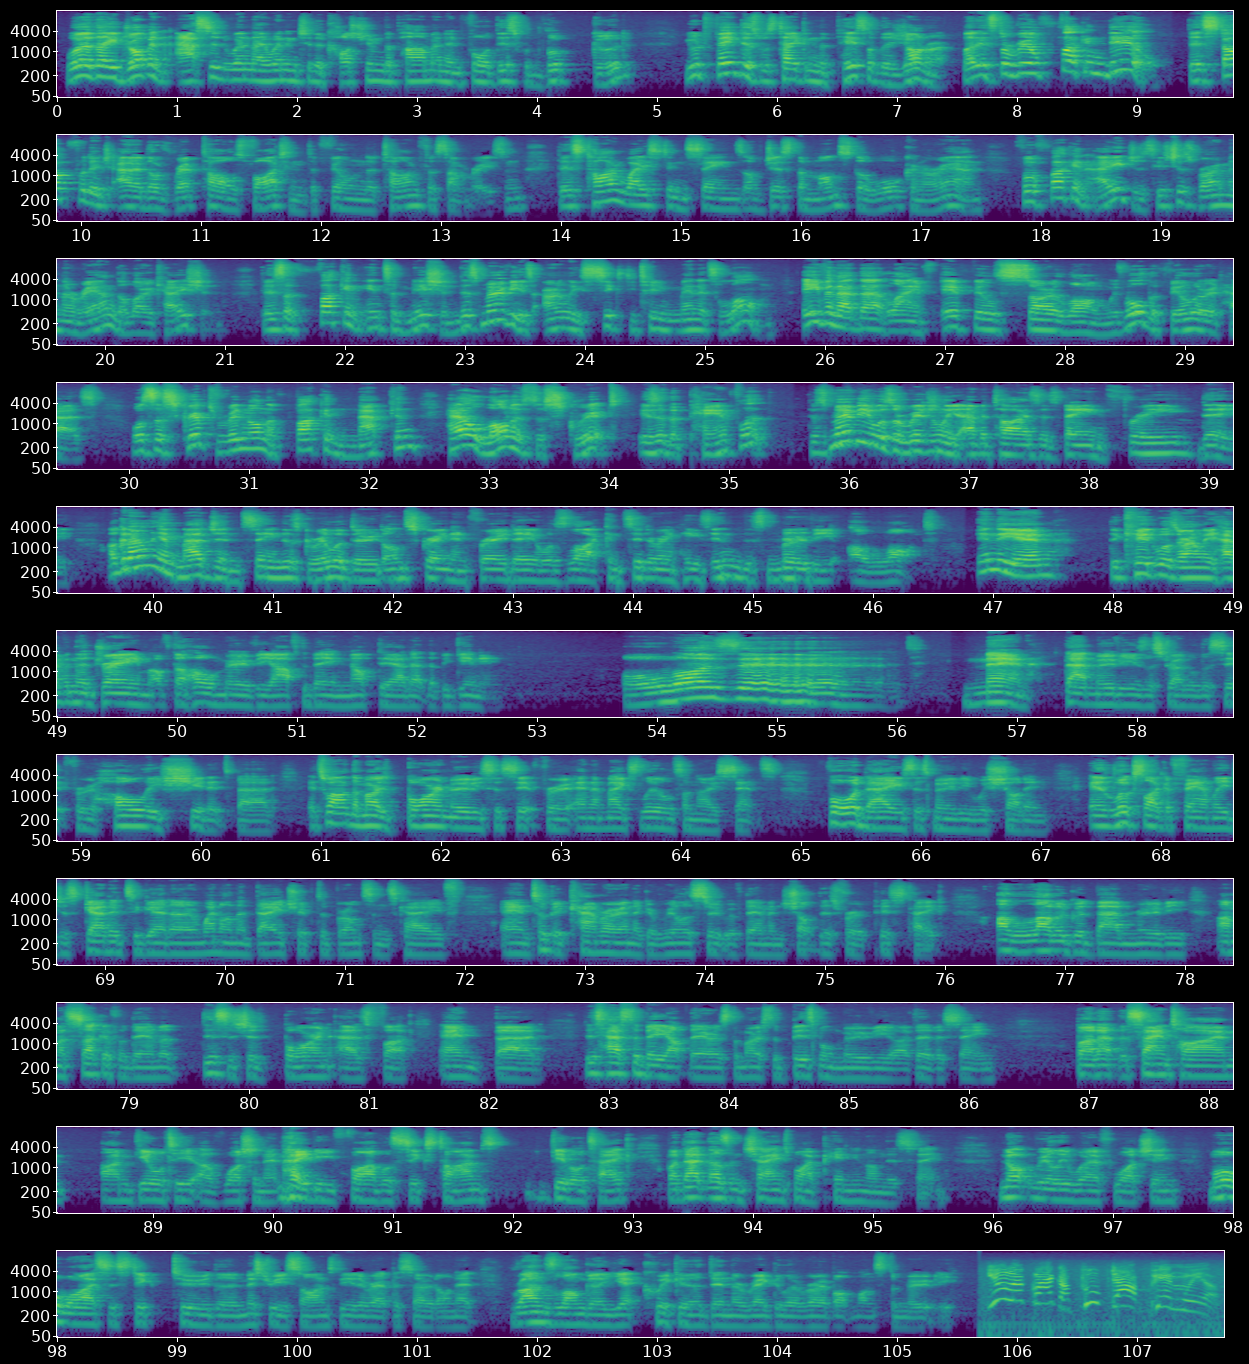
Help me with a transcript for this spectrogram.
were they dropping acid when they went into the costume department and thought this would look good? You'd think this was taking the piss of the genre, but it's the real fucking deal. There's stock footage added of reptiles fighting to fill in the time for some reason. There's time wasting scenes of just the monster walking around. For fucking ages, he's just roaming around the location. There's a fucking intermission. This movie is only 62 minutes long. Even at that length, it feels so long with all the filler it has. Was the script written on the fucking napkin? How long is the script? Is it a pamphlet? This movie was originally advertised as being 3D. I could only imagine seeing this gorilla dude on screen in 3D was like considering he's in this movie a lot. In the end, the kid was only having a dream of the whole movie after being knocked out at the beginning. Or was it? Man, that movie is a struggle to sit through. Holy shit, it's bad. It's one of the most boring movies to sit through, and it makes little to no sense. Four days this movie was shot in. It looks like a family just gathered together and went on a day trip to Bronson's Cave and took a camera and a gorilla suit with them and shot this for a piss take. I love a good bad movie. I'm a sucker for them, but this is just boring as fuck and bad. This has to be up there as the most abysmal movie I've ever seen but at the same time, I'm guilty of watching it maybe five or six times, give or take. But that doesn't change my opinion on this thing. Not really worth watching. More wise to stick to the Mystery Science Theater episode on it. Runs longer yet quicker than the regular Robot Monster movie. You look like a pooped out pinwheel.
